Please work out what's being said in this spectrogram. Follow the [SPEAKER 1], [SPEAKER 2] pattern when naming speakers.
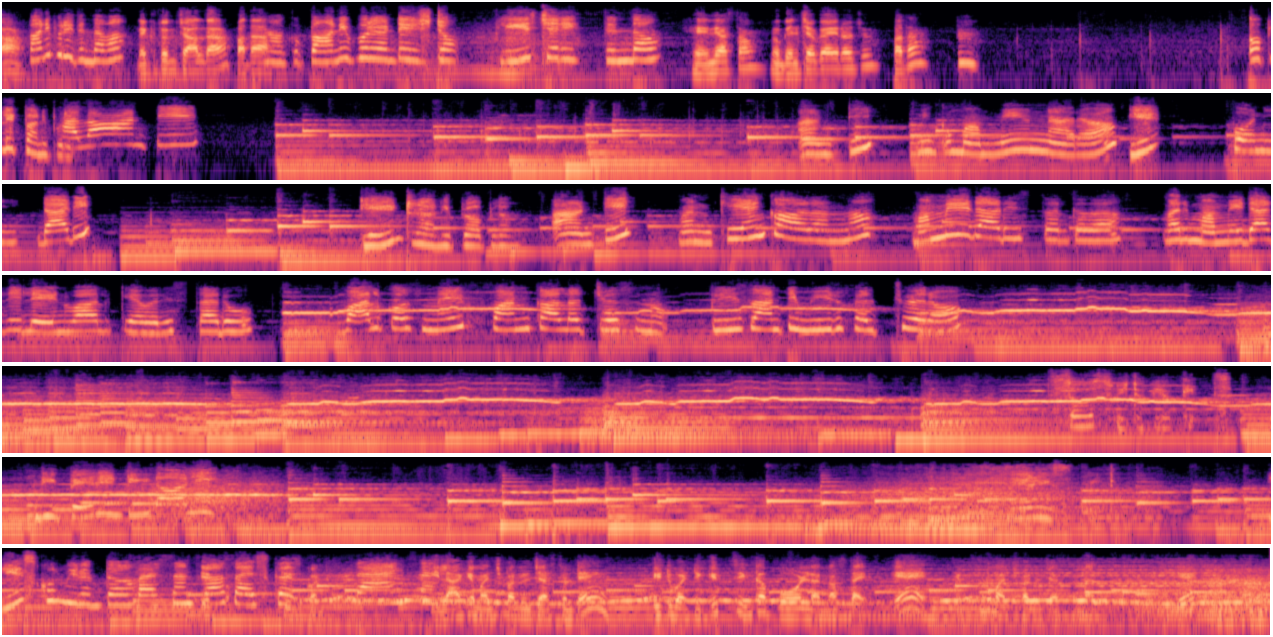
[SPEAKER 1] ఆ.
[SPEAKER 2] పానీపూరి తిందావా
[SPEAKER 1] నెక్కుతుంది చాలదా? పద.
[SPEAKER 2] నాకు పానీపూరి అంటే ఇష్టం. ప్లీజ్ చెరి తిందాం.
[SPEAKER 1] ఏం చేస్తాం నువ్వు గెలిచావుగా ఈరోజు? పద.
[SPEAKER 2] ఓ plate pani puri.
[SPEAKER 3] Hello aunty. Aunty మీకు మమ్మీ ఉన్నారా?
[SPEAKER 2] ఏ?
[SPEAKER 3] పోనీ డాడీ.
[SPEAKER 2] ఏంట్రా నీ ప్రాబ్లం?
[SPEAKER 3] ఆంటీ మనకేం కావాలన్నా మమ్మీ డాడీ ఇస్తారు కదా. మరి మమ్మీ డాడీ లేని వాళ్ళకి ఎవరిస్తారు? వాళ్ళ కోసమే ఫన్ కాలర్ చేస్తున్నాం ప్లీజ్ ఆంటీ మీరు హెల్ప్ చేయరా?
[SPEAKER 2] So sweet of your kids నీ పేరేంటి? స్కూల్ మీరంతా
[SPEAKER 1] ఇలాగే మంచి పనులు చేస్తుంటే ఇటువంటి గిఫ్ట్స్ ఇంకా బోల్డ్ అని వస్తాయి. ఏ? ఎప్పుడు మంచి పనులు చేస్తున్నారు? ఏ?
